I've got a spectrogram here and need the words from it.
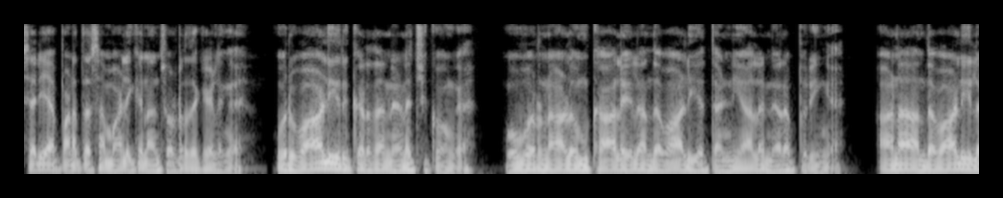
சரியா பணத்தை சமாளிக்க நான் சொல்றத கேளுங்க. ஒரு வாளி இருக்கிறதா நினைச்சுக்கோங்க. ஒவ்வொரு நாளும் காலையில அந்த வாளியை தண்ணியால நிரப்புறீங்க. ஆனா அந்த வாளியில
